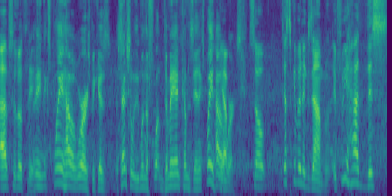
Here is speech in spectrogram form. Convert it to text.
Absolutely. I mean, explain how it works because essentially when the demand comes in, explain how it works. So, just to give an example, if we had this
